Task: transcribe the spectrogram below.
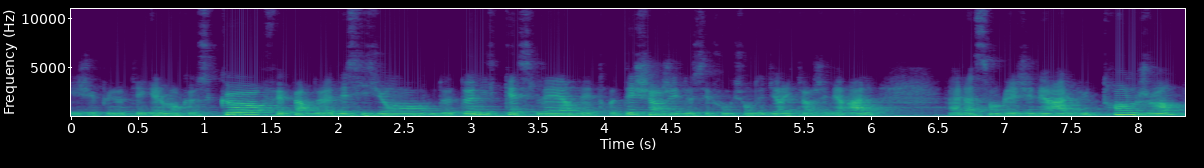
Et j'ai pu noter également que Score fait part de la décision de Denis Kessler d'être déchargé de ses fonctions de directeur général à l'Assemblée générale du 30 juin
